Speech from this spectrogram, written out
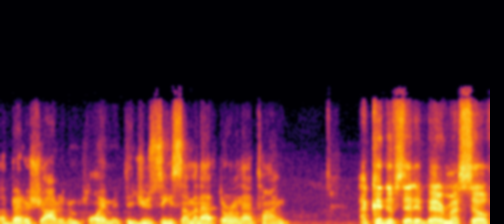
a better shot at employment. Did you see some of that during that time I couldn't have said it better myself.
